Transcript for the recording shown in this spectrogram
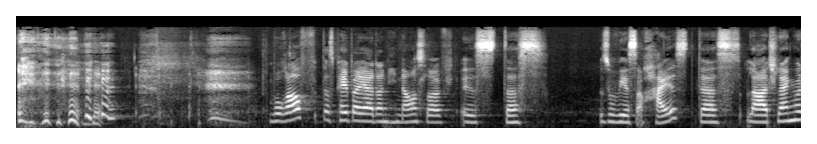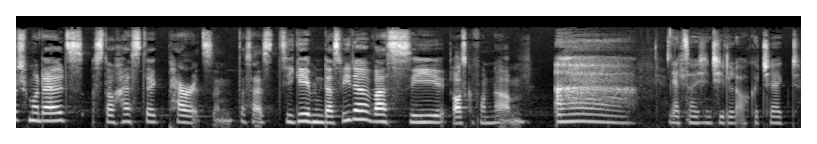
Worauf das Paper ja dann hinausläuft, ist, dass, so wie es auch heißt, dass Large Language Models Stochastic Parrots sind. Das heißt, sie geben das wieder, was sie rausgefunden haben. Ah, jetzt habe ich den Titel auch gecheckt.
